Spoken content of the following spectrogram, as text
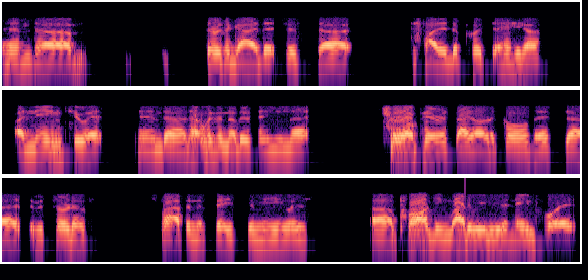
and um, there was a guy that just uh, decided to put a uh, a name to it, and uh, that was another thing in that trail parasite article that uh, it was sort of slap in the face to me was uh, plogging. Why do we need a name for it?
